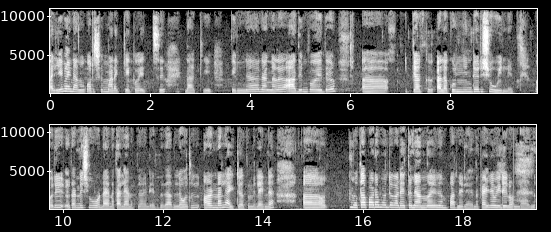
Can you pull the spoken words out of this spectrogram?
വലിയ പാന്റാന്ന് കുറച്ച് മടക്കിയൊക്കെ വെച്ച് ഇതാക്കി. പിന്നെ ഞങ്ങൾ ആദ്യം പോയത് ഇക്കാക്ക് അല്ല കുഞ്ഞിന്റെ ഒരു ഷൂ ഇല്ലേ? ഒരു രണ്ട് ഷൂ ഉണ്ടായിരുന്നു കല്യാണത്തിന് വേണ്ടി എടുത്തത്. അതിൽ ഒരു ഒരെണ്ണം ലൈറ്റ് കത്തുന്നില്ല എന്റെ മൂത്താപ്പാടെ മോന്റെ കടയിൽ തന്നെ അന്ന് ഞാൻ പറഞ്ഞില്ലായിരുന്നു. കഴിഞ്ഞ വീഡിയോയിൽ ഉണ്ടായിരുന്നു.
